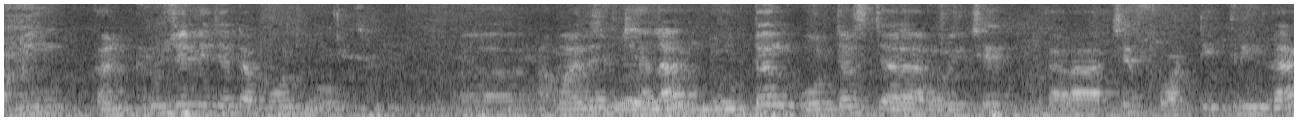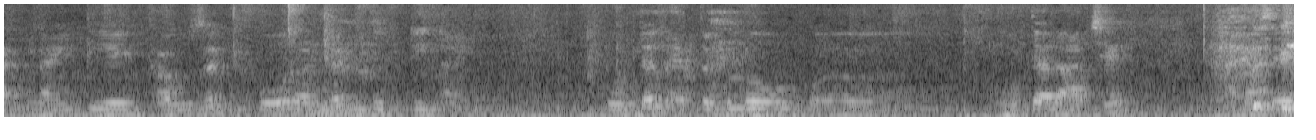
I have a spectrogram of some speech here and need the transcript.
আমি কনক্লুশনে যেটা বলব আমাদের জেলার টোটাল ভোটার্স যারা রয়েছে, তারা আছে forty three lakh ninety eight thousand four hundred fifty nine total এতগুলো ভোটার আছে আমাদের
